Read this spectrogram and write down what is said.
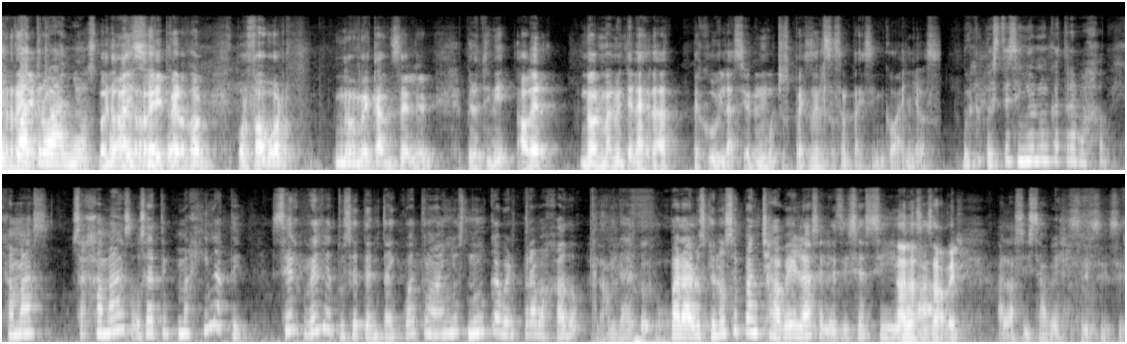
74 rey. años. Bueno, al rey, perdón. Por favor, no me cancelen. Pero tiene, a ver, normalmente la edad de jubilación en muchos países es de 65 años. Bueno, pues este señor nunca ha trabajado, jamás. O sea, jamás. O sea, te- imagínate, ser rey a tus 74 años, nunca haber trabajado. Claro. Mira, para los que no sepan, Chabela se les dice así. A las Isabel. A las Isabel. Sí, sí, sí.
